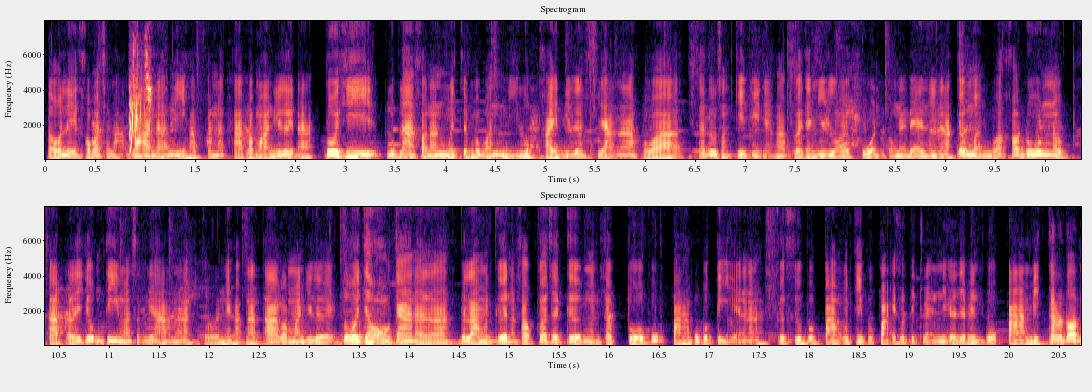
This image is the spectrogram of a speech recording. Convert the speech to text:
เราก็เลยเขาว่าฉลามวานนะนี่ครับก็หน้าตาประมาณนี้เลยนะ โดยที่รูปร่างเขานั้นเหมือนจะแบบว่าหนีหลบภัยหนีอะไรสักอย่างนะ เพราะว่าถ้าดูสังเกตดีนะครับก็จะมีรอยข่วนตรงในแดนนี้นะ ก็เหมือนว่าเขาโดนแบบสัตว์อะไรโจมตีมาสักอย่างนะก็เนี่ยครับหน้าตาประมาณนี้เลย โดยเจ้าออก้านะนะเวลามันเกิดนะครับก็จะเกิดเหมือนกับตัวพวกปลาปกตินะก็คือแบบปลาปกติพวกปลาเอ็กโซติกอะไรนี้ก็จะเป็นพวกปลามิกาโดอน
